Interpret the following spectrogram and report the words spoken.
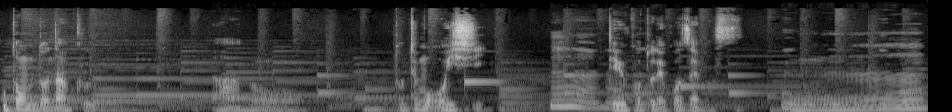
ほとんどなく、あの、とても美味しい嗯っていうことでございます。う嗯。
